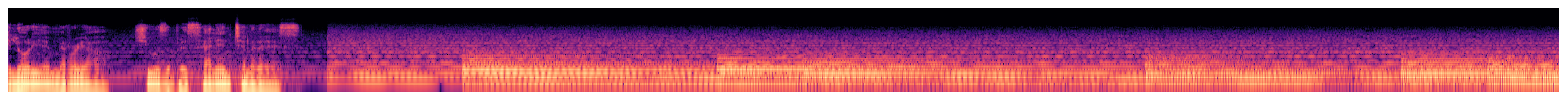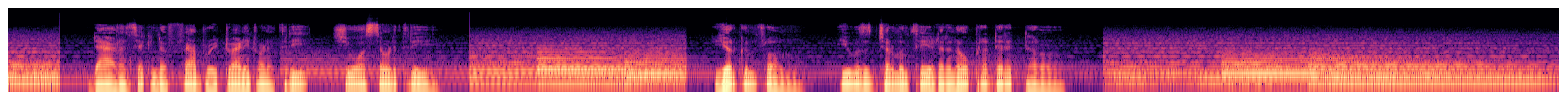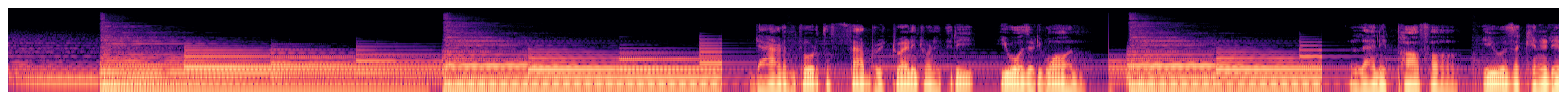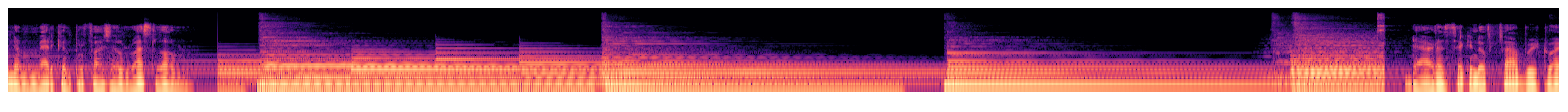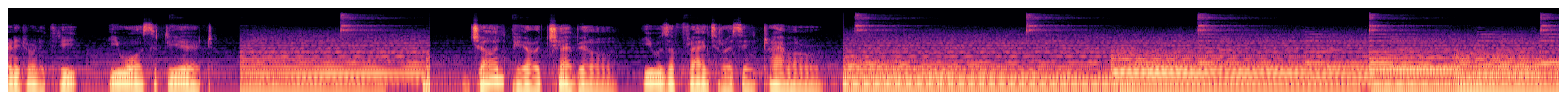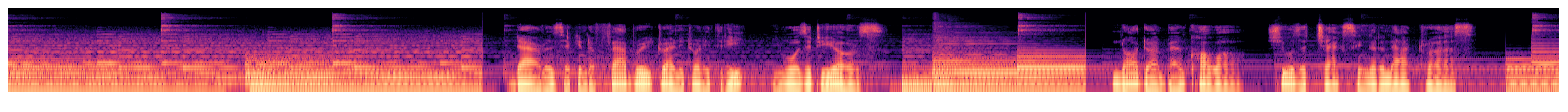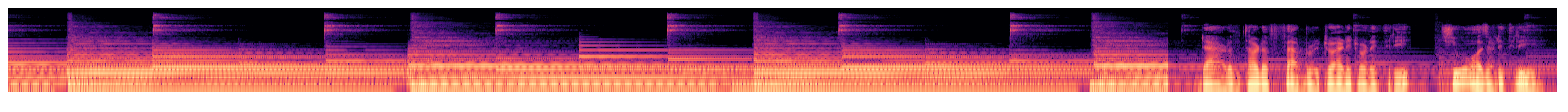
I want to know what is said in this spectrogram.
Gloria Maria, she was a Brazilian journalist. Died on 2nd of February 2023, she was 73. Jürgen Flimm, he was a German theater and opera director. Died on 4th of February 2023, he was 81. Lanny Poffo, he was a Canadian American professional wrestler. Died on 2nd of February 2023, he was 68. Jean-Pierre Jabouille, he was a French racing driver. Died on 2nd of February 2023, he was 80 years. Naďa Urbánková, she was a jazz singer and actress. Died on 3rd of February 2023, she was 83.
